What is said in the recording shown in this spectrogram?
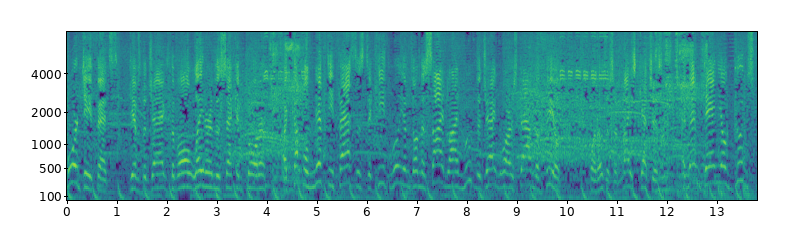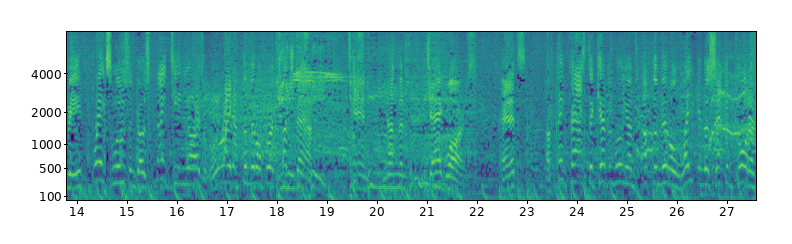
More defense gives the Jags the ball later in the second quarter. A couple nifty passes to Keith Williams on the sideline move the Jaguars down the field. Boy, those are some nice catches. And then Daniel Goodspeed breaks loose and goes 19 yards right up the middle for a touchdown. 10 nothing Jaguars. And it's a big pass to Kevin Williams up the middle late in the second quarter.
